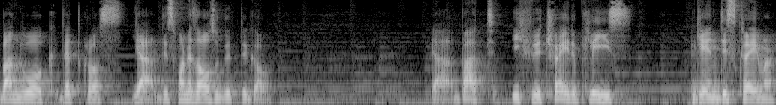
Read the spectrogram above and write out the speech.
band walk, dead cross. Yeah, this one is also good to go. Yeah, but if you trade, please, again, disclaimer,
